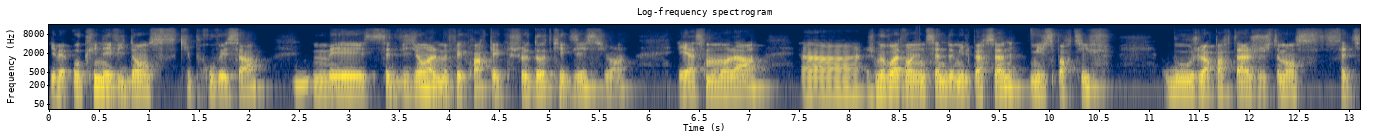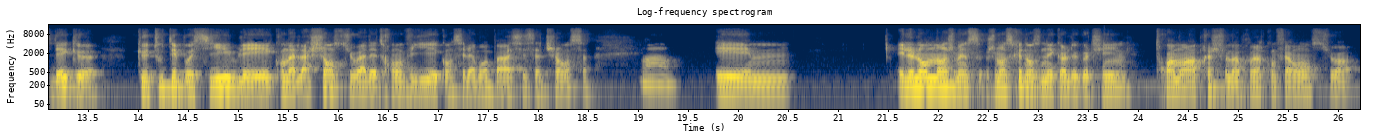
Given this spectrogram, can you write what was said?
Il n'y avait aucune évidence qui prouvait ça. Mais cette vision, elle me fait croire quelque chose d'autre qui existe, tu vois. Et à ce moment-là, euh, je me vois devant une scène de 1000 personnes, 1000 sportifs, où je leur partage justement cette idée que que tout est possible et qu'on a de la chance, tu vois, d'être en vie et qu'on célèbre pas assez cette chance. Et, et le lendemain, je m'inscris dans une école de coaching. Trois mois après, je fais ma première conférence, tu vois.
